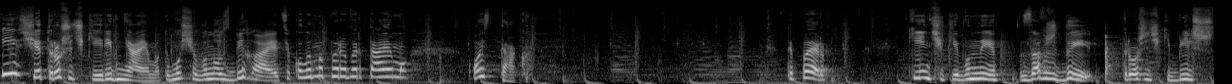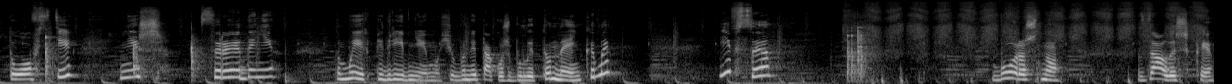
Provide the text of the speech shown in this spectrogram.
і ще трошечки рівняємо, тому що воно збігається, коли ми перевертаємо. Ось так. Тепер кінчики вони завжди трошечки більш товсті, ніж всередині. То ми їх підрівнюємо, щоб вони також були тоненькими. І все. Борошно залишки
